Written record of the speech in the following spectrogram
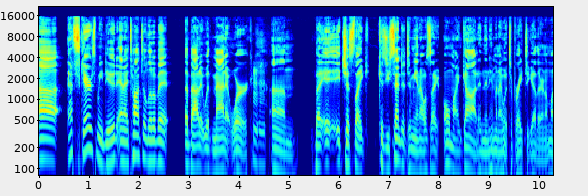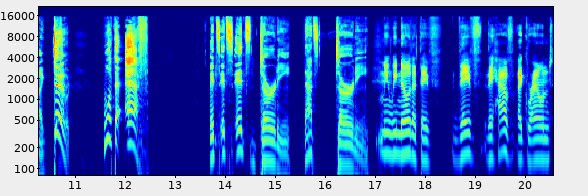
Uh, that scares me, dude. And I talked a little bit about it with Matt at work. Mhm. Um, but it, it just like because you sent it to me, and I was like, oh my god. And then him and I went to break together, and I'm like, dude, what the f? It's it's it's dirty. That's dirty. I mean, we know that they've they've they have a ground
